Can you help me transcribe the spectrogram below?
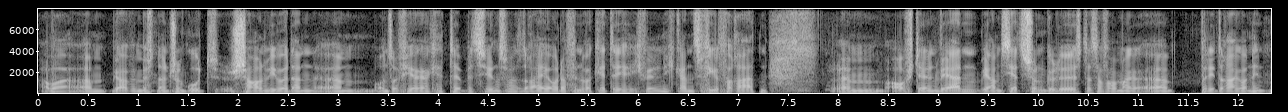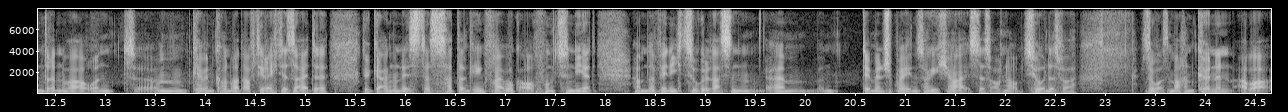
Aber ähm, ja, wir müssen dann schon gut schauen, wie wir dann ähm, unsere Viererkette beziehungsweise Dreier- oder Fünferkette, ich will nicht ganz viel verraten, ähm, aufstellen werden. Wir haben es jetzt schon gelöst, dass auf einmal äh, Paddy Dragon hinten drin war und ähm, Kevin Konrad auf die rechte Seite gegangen ist. Das hat dann gegen Freiburg auch funktioniert, haben da wenig zugelassen. Ähm, dementsprechend sage ich, ja, ist das auch eine Option, dass wir sowas machen können. Aber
